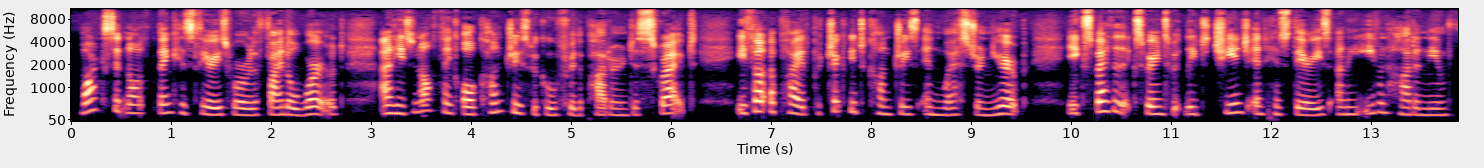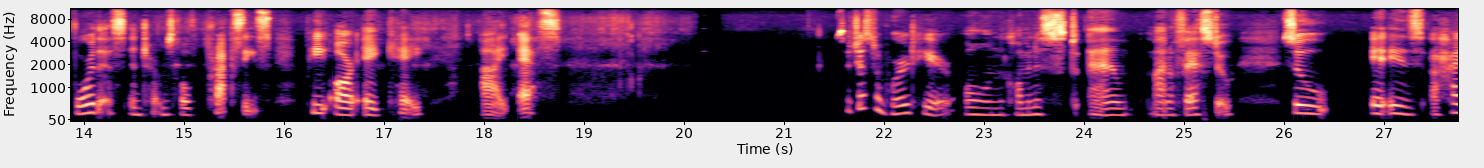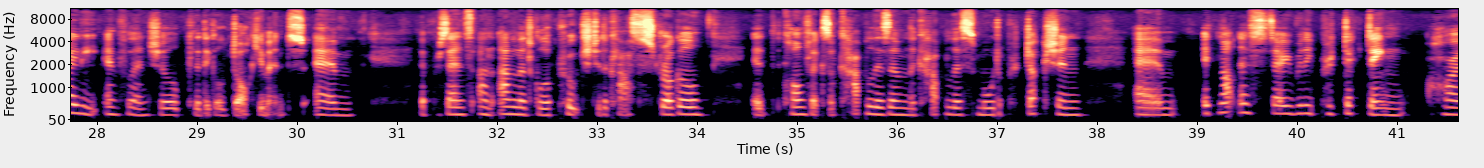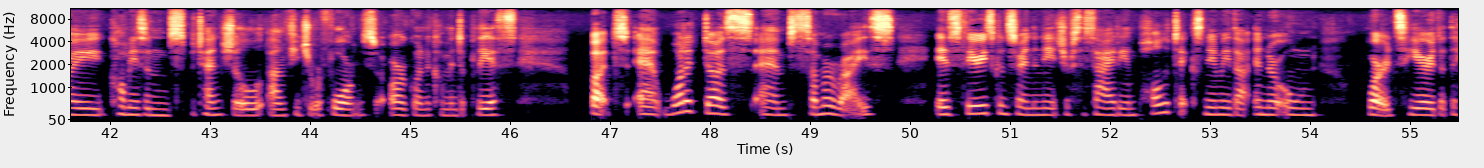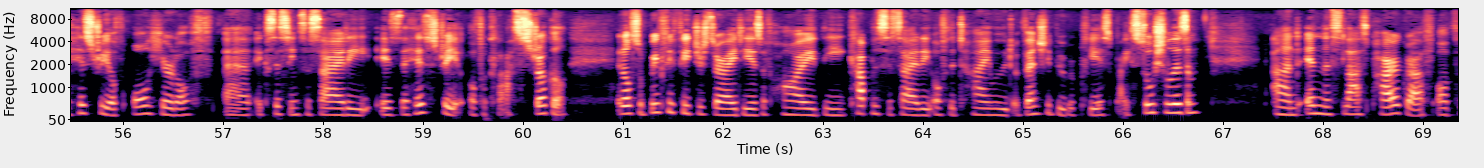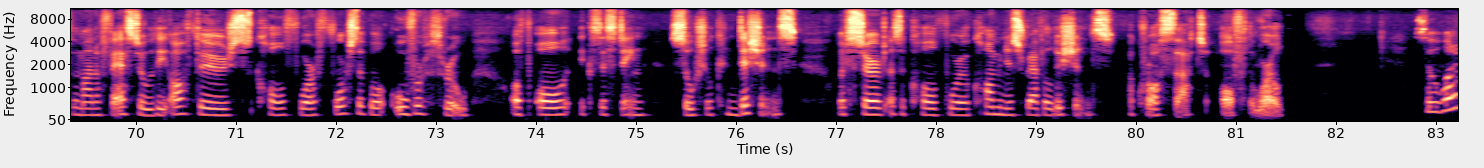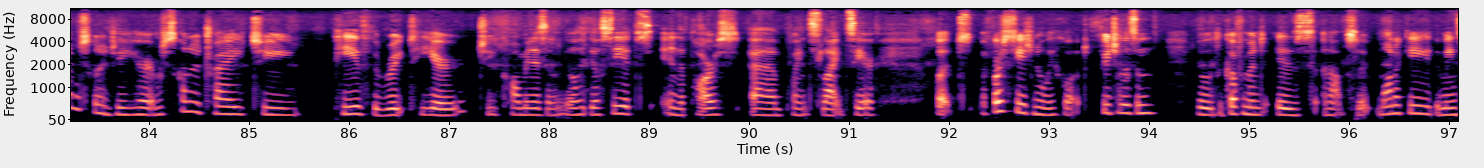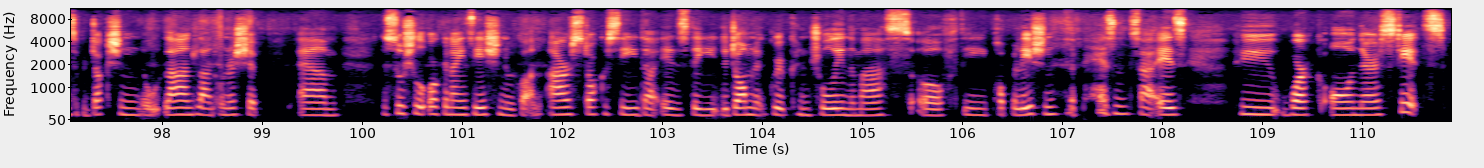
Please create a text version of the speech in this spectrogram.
Marx did not think his theories were the final word, and he did not think all countries would go through the pattern described. He thought applied particularly to countries in Western Europe. He expected experience would lead to change in his theories, and he even had a name for this in terms of praxis P R A K I S. So, just a word here on the Communist um, Manifesto. So, it is a highly influential political document. Um, it presents an analytical approach to the class struggle, it conflicts of capitalism, the capitalist mode of production. Um, it's not necessarily really predicting how communism's potential and future reforms are going to come into place. But uh, what it does um, summarize is theories concerning the nature of society and politics, namely that in their own words here, that the history of all hereof uh, existing society is the history of a class struggle. It also briefly features their ideas of how the capitalist society of the time would eventually be replaced by socialism. And in this last paragraph of the manifesto, the authors call for a forcible overthrow of all existing social conditions which served as a call for communist revolutions across that of the world. So, what I'm just going to do here, I'm just going to try to pave the route here to communism. You'll, you'll see it in the PowerPoint um, slides here. But the first stage, you know, we've got feudalism. You know, the government is an absolute monarchy. The means of production, you know, land, land ownership, um, the social organisation, we've got an aristocracy that is the, the dominant group controlling the mass of the population, the peasants, that is, who work on their estates.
